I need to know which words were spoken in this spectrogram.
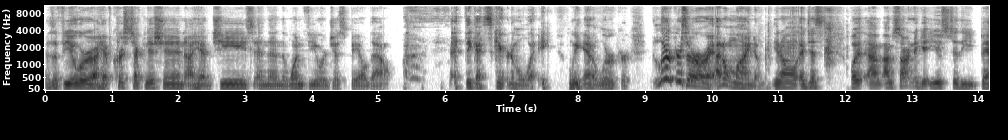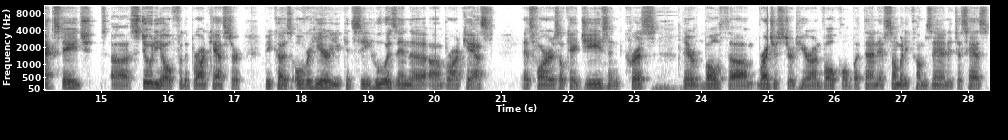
as a viewer. I have Chris Technician. I have G's, and then the one viewer just bailed out. I think I scared him away. We had a lurker. Lurkers are all right. I don't mind them. You know, it just. But I'm, I'm starting to get used to the backstage uh, studio for the broadcaster because over here you can see who is in the uh, broadcast as far as okay, G's and Chris they're both uh, registered here on vocal but then if somebody comes in it just has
